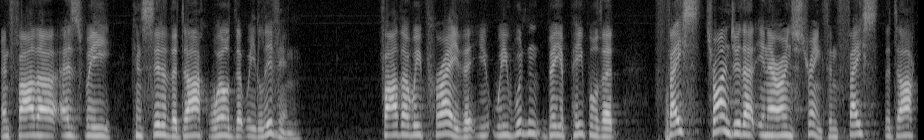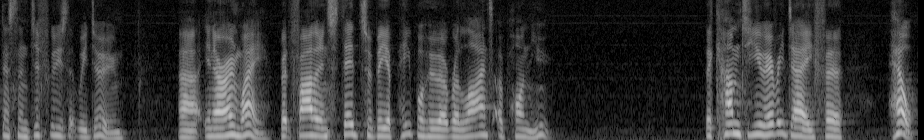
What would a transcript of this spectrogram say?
And Father, as we consider the dark world that we live in, Father, we pray that you, we wouldn't be a people that face, try and do that in our own strength and face the darkness and difficulties that we do uh, in our own way. But Father, instead to be a people who are reliant upon you. That come to you every day for help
